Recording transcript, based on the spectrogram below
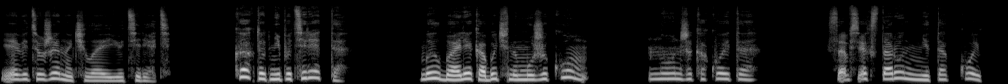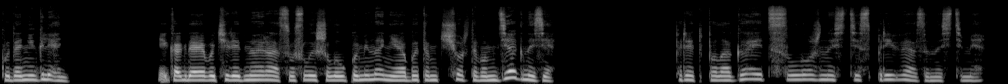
Я ведь уже начала ее терять. Как тут не потерять-то? Был бы Олег обычным мужиком, но он же какой-то... Со всех сторон не такой, куда ни глянь. И когда я в очередной раз услышала упоминание об этом чертовом диагнозе, предполагает сложности с привязанностями.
